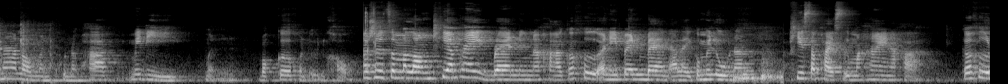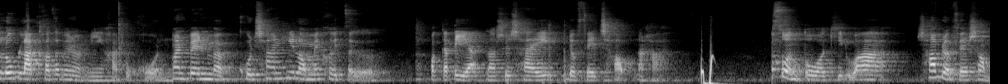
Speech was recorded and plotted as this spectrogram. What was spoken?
หน้าเรามันคุณภาพไม่ดี เหมือนบล็อกเกอร์คนอื่นเขาเราจะมาลองเทียบให้อีกแบรนด์หนึ่งนะคะ ก็คืออันนี้เป็นแบรนด์อะไรก็ไม่รู้นะ พี่สะพายซื้อมาให้นะคะ ก็คือรูปลักษณ์เขาจะเป็นแบบนี้ค่ะทุกคน มันเป็นแบบคุชชั่นที่เราไม่เคยเจอ ปกติเราจะใช้ The Face Shop นะคะ ส่วนตัวคิดว่าชอบ The Face Shop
